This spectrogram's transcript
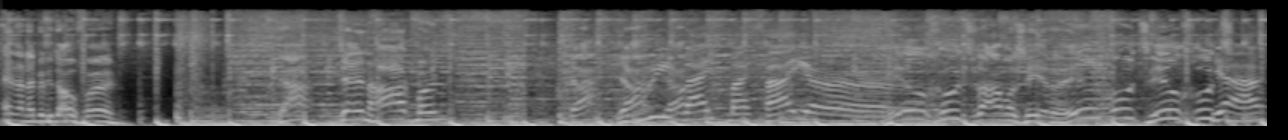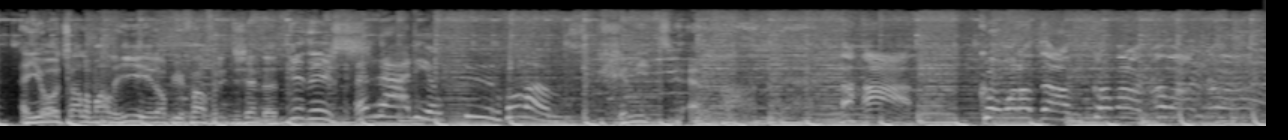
En dan heb ik het over... Ja, Dan Hartman. Ja, ja. Relight my fire. Heel goed, dames en heren. Heel goed, heel goed. Ja. En je hoort ze allemaal hier op je favoriete zender. Dit is... Radio Puur Holland. Geniet ervan. Haha. Kom maar op dan. Kom maar op, kom maar op, kom maar op.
